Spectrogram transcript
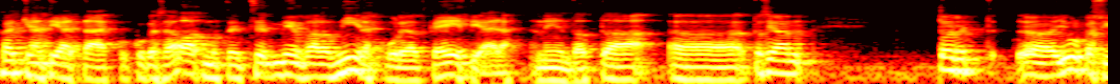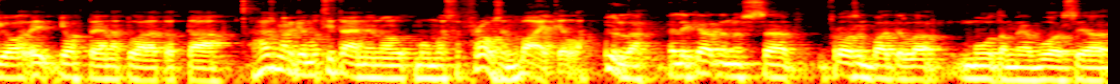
kaikkihan tietää, ku- kuka sä oot, mutta se, niin vaan niille kuulijoille, jotka ei tiedä, niin tota, tosiaan toimit julkaisujohtajana tuolla tota, Housemarque, mutta sitä ennen ollut muun muassa Frozen Byteilla. Kyllä, eli käytännössä Frozen Byteilla muutamia vuosia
